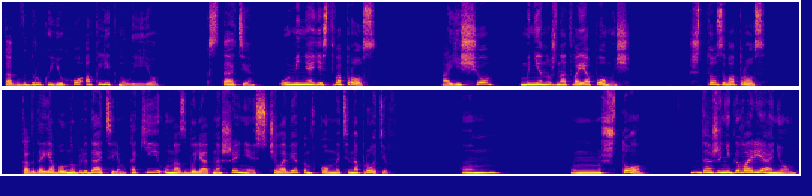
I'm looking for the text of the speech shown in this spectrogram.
как вдруг Юхо окликнул ее. Кстати, у меня есть вопрос. А еще мне нужна твоя помощь. Что за вопрос? Когда я был наблюдателем, какие у нас были отношения с человеком в комнате напротив? Эм, эм что? Даже не говори о нем.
